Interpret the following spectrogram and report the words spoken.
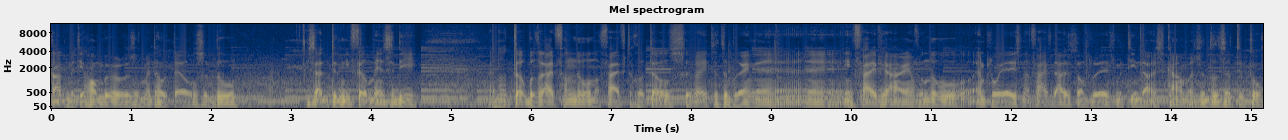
Gaat met die hamburgers of met de hotels. Ik bedoel, er zijn natuurlijk niet veel mensen die een hotelbedrijf van 0 naar 50 hotels weten te brengen eh, in vijf jaar. En van 0 employees naar 5000 employees met 10.000 kamers. En dat is natuurlijk toch,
